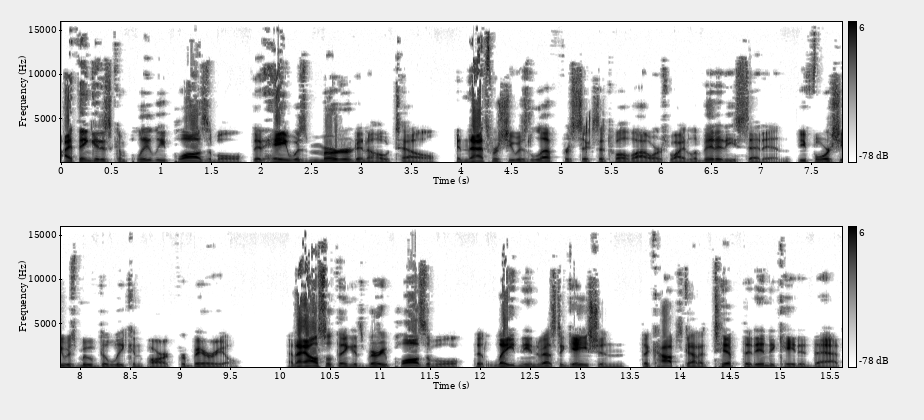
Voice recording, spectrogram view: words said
I think it is completely plausible that Hae was murdered in a hotel, and that's where she was left for 6 to 12 hours while lividity set in before she was moved to Leakin Park for burial. And I also think it's very plausible that late in the investigation, the cops got a tip that indicated that,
